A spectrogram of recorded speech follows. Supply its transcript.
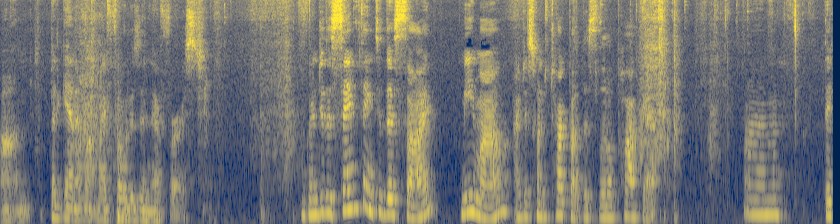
Um, but again, I want my photos in there first. I'm going to do the same thing to this side. Meanwhile, I just want to talk about this little pocket. Um, they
